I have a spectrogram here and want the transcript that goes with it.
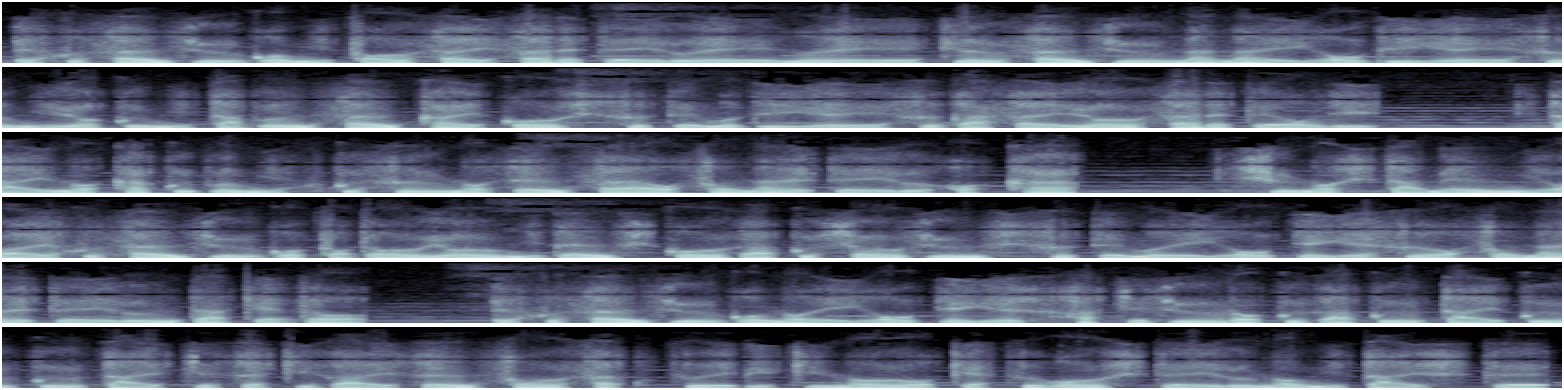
F35 に搭載されている ANA937EODAS によく似た分散開口システム DAS が採用されており、機体の各部に複数のセンサーを備えているほか、機種の下面には F35 と同様に電子工学照準システム EOTS を備えているんだけど、F35 の EOTS86 が空対空空対地赤外線操作追尾機能を結合しているのに対して、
